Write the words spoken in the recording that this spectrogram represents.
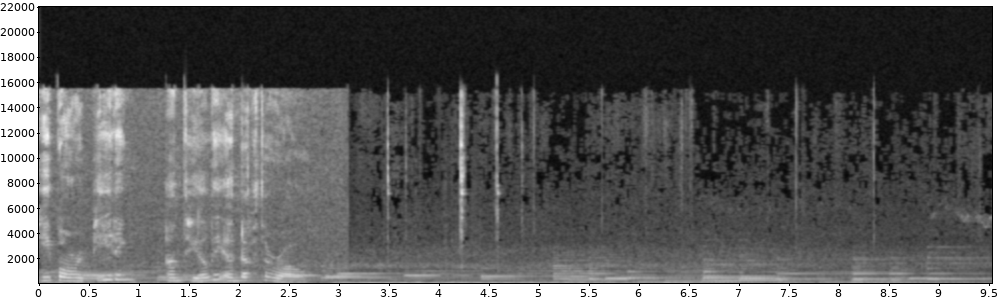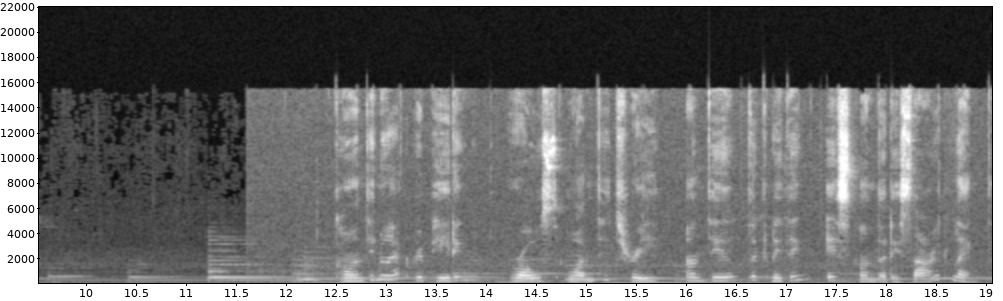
Keep on repeating until the end of the row. Continue repeating rows 1 to 3 until the knitting is on the desired length.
